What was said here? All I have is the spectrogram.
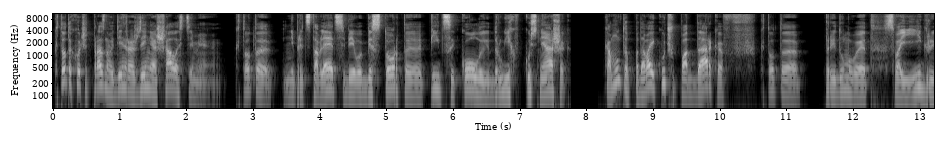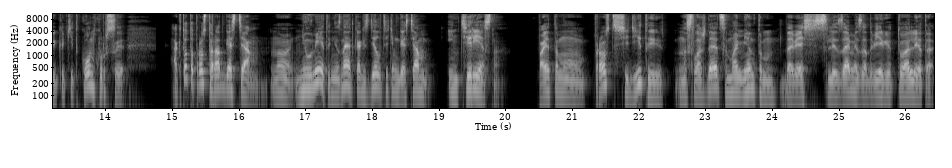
Кто-то хочет праздновать день рождения шалостями, кто-то не представляет себе его без торта, пиццы, колы и других вкусняшек. Кому-то подавай кучу подарков, кто-то придумывает свои игры, какие-то конкурсы, а кто-то просто рад гостям, но не умеет и не знает, как сделать этим гостям интересно. Поэтому просто сидит и наслаждается моментом, давясь слезами за дверью туалета.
